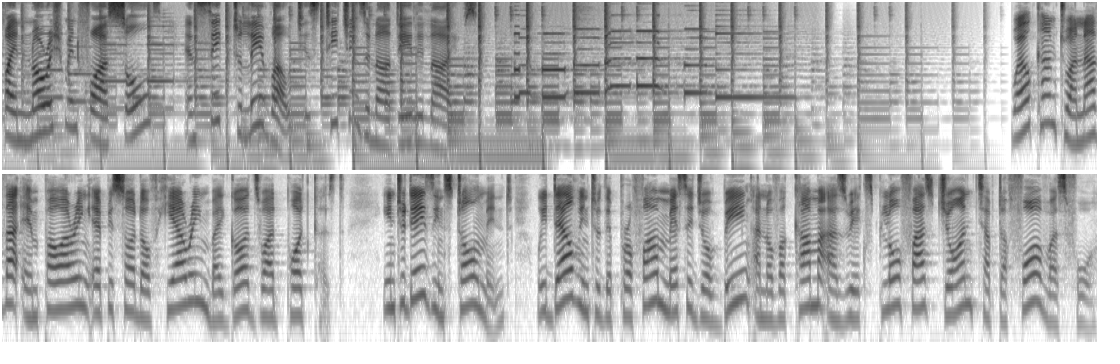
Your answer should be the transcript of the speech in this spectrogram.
find nourishment for our souls, and seek to live out His teachings in our daily lives. Welcome to another empowering episode of Hearing by God's Word podcast. In today's installment, we delve into the profound message of being an overcomer as we explore 1 John chapter 4 verse 4.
